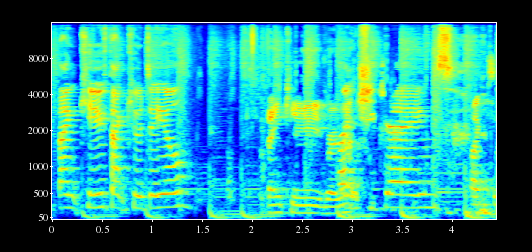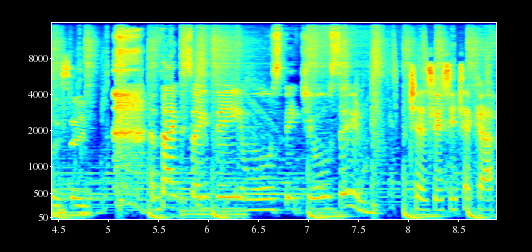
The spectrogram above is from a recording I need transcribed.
Thank you. Thank you, Adeel. Thank you very Thank much. Thank you, James. Thanks, Lucy. and thanks, Sophie. And we'll speak to you all soon. Cheers, Lucy. Take care.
